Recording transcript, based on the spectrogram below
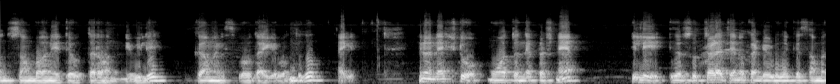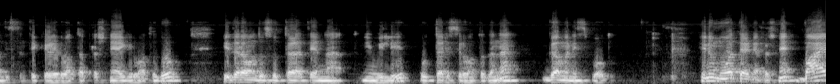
ಒಂದು ಸಂಭವನೀಯತೆ ಉತ್ತರವನ್ನು ನೀವು ಇಲ್ಲಿ ಗಮನಿಸಬಹುದಾಗಿರುವಂತದ್ದು ಆಗಿದೆ. ಇನ್ನು ನೆಕ್ಸ್ಟ್ ಮೂವತ್ತೊಂದನೇ ಪ್ರಶ್ನೆ. ಇಲ್ಲಿ ಇದರ ಸುತ್ತಳತೆಯನ್ನು ಕಂಡುಹಿಡಿಯುವುದಕ್ಕೆ ಸಂಬಂಧಿಸಿದಂತೆ ಕೇಳಿರುವಂತಹ ಪ್ರಶ್ನೆ ಆಗಿರುವಂತದ್ದು ಇದರ ಒಂದು ಸುತ್ತಳತೆಯನ್ನ ನೀವು ಇಲ್ಲಿ ಉತ್ತರಿಸಿರುವಂತದನ್ನ ಗಮನಿಸಬಹುದು. ಇನ್ನು ಮೂವತ್ತೆರಡನೇ ಪ್ರಶ್ನೆ ಬಾಯ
